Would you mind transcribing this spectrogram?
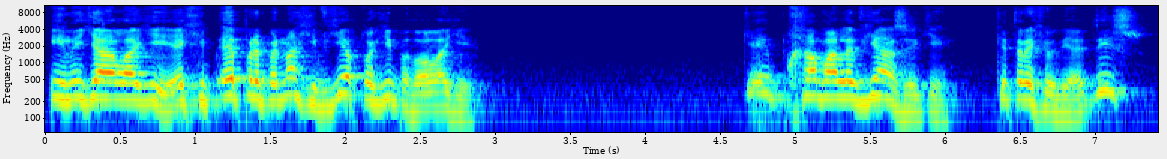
Είναι για αλλαγή. Έχει, έπρεπε να έχει βγει από το γήπεδο αλλαγή. Και χαβαλεδιάζει εκεί. Και τρέχει ο διαετής,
